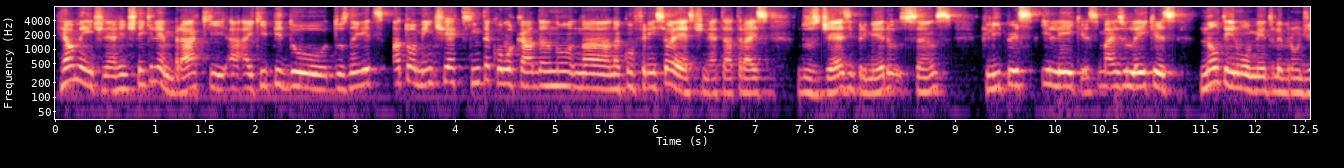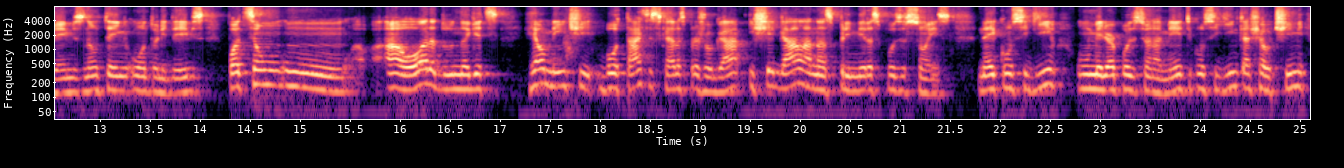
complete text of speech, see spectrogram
Realmente, né? A gente tem que lembrar que a, a equipe do, dos Nuggets atualmente é a quinta colocada no, na, na Conferência Oeste, né? Tá atrás dos Jazz em primeiro, Suns, Clippers e Lakers. Mas o Lakers não tem no momento o LeBron James, não tem o Anthony Davis. Pode ser um, um a hora do Nuggets realmente botar esses caras para jogar e chegar lá nas primeiras posições, né? E conseguir um melhor posicionamento e conseguir encaixar o time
